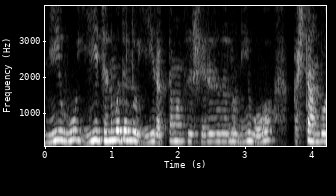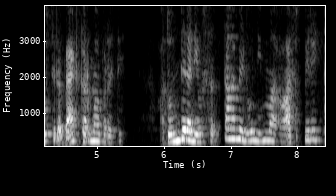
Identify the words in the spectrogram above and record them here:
ನೀವು ಈ ಜನ್ಮದಲ್ಲೂ, ಈ ರಕ್ತ ಮಾಂಸದ ಶರೀರದಲ್ಲೂ ನೀವು ಕಷ್ಟ ಅನುಭವಿಸ್ತೀರ. ಬ್ಯಾಡ್ ಕರ್ಮ ಬರುತ್ತೆ. ಅದೊಂದಿರ ನೀವು ಸತ್ತ ಆಮೇಲೂ ನಿಮ್ಮ ಆ ಸ್ಪಿರಿಟ್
